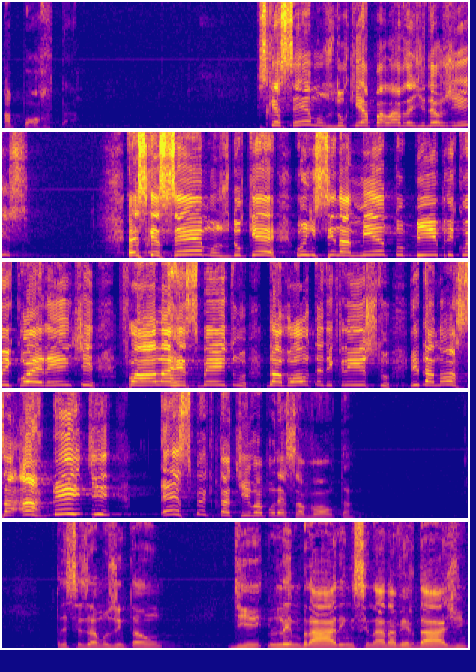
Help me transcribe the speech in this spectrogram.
à porta. Esquecemos do que a palavra de Deus diz. Esquecemos do que o ensinamento bíblico e coerente fala a respeito da volta de Cristo e da nossa ardente expectativa por essa volta. Precisamos então de lembrar e ensinar a verdade.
